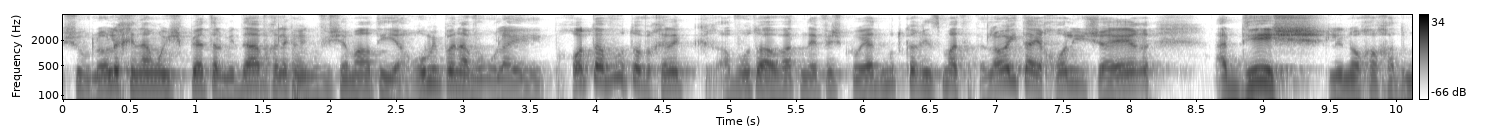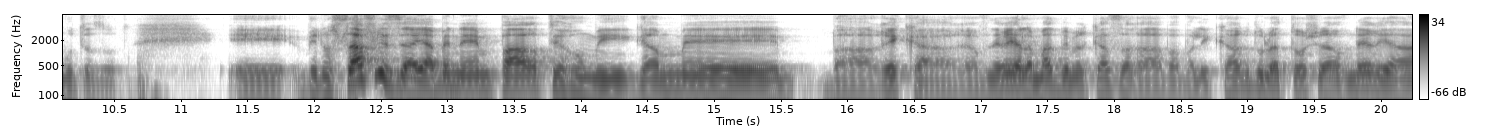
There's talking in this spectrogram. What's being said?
שוב, לא לחינם הוא השפיע תלמידיו, חלק מהם, כפי שאמרתי, ירו מפניו, אולי פחות אהבו אותו, וחלק אהבו אותו אהבת נפש, כי הוא היה דמות כריזמטית. אתה לא היית יכול להישאר אדיש לנוכח הדמות הזאת. אה, בנוסף לזה היה ביניהם פער תהומי, גם אה, ברקע, הרב נריה למד במרכז הרב, אבל עיקר גדולתו של הרב נריה,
